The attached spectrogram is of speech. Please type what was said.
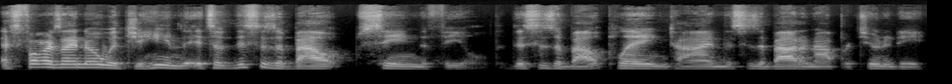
as far as I know with Jaheim, it's a, this is about seeing the field. This is about playing time. This is about an opportunity.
